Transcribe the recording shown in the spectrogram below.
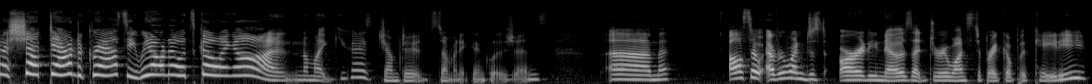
gonna shut down Degrassi. We don't know what's going on. And I'm like, You guys jumped to so many conclusions. Um also everyone just already knows that Drew wants to break up with Katie,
